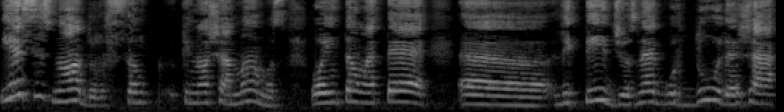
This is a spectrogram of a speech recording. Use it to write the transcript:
E esses nódulos são que nós chamamos, ou então até uh, lipídios, né? Gorduras já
